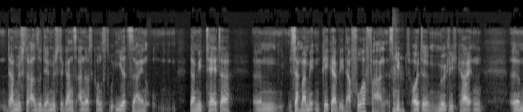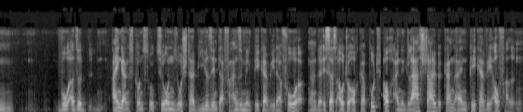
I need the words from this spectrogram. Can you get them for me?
da müsste also, der müsste ganz anders konstruiert sein, damit Täter ähm, ich sag mal, mit einem Pkw davor fahren. Es mhm. gibt heute Möglichkeiten, ähm, wo also Eingangskonstruktionen so stabil sind, da fahren sie mit dem Pkw davor. Da ist das Auto auch kaputt. Auch eine Glasscheibe kann einen Pkw aufhalten,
